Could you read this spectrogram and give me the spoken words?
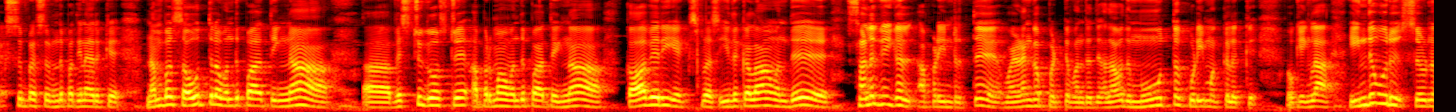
எக்ஸ்பிரஸ் வந்து பார்த்திங்கன்னா இருக்குது நம்ம சவுத்தில் வந்து பார்த்திங்கன்னா வெஸ்ட் கோஸ்ட்டு அப்புறமா வந்து பார்த்திங்கன்னா காவேரி எக்ஸ்பிரஸ். இதுக்கெல்லாம் வந்து சலுகைகள் அப்படின்றது வழங்கப்பட்டு வந்தது. அதாவது மூத்த குடிமக்களுக்கு ஓகேங்களா? இந்த ஒரு சூழ்நிலையில்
